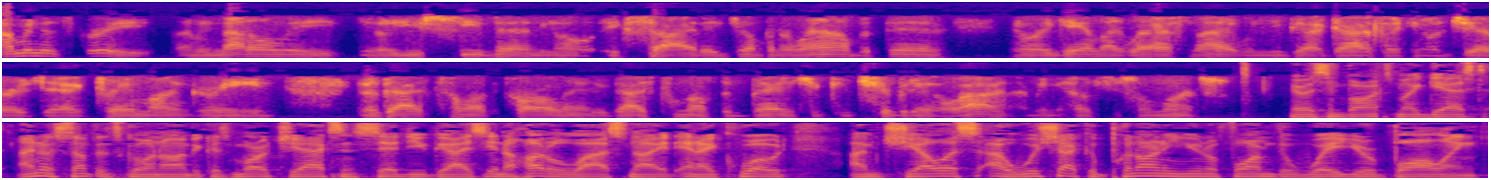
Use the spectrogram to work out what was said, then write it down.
I mean, it's great. I mean, not only, you know, you see them, you know, excited, jumping around, but then, you know, again, like last night when you got guys like, you know, Jarrett Jack, Draymond Green, you know, guys coming off the Landry, guys coming off the bench and contributing a lot. I mean, it helps you so much. Harrison Barnes, my guest. I know something's going on because Mark Jackson said to you guys in a huddle last night, and I quote, I'm jealous. I wish I could put on a uniform the way you're balling.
